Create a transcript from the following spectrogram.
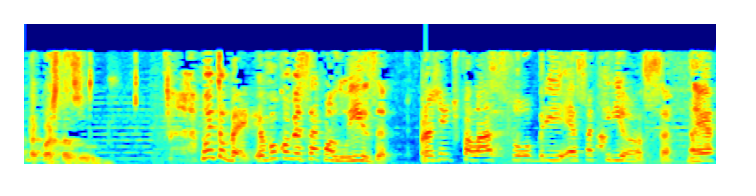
da Costa Azul. Muito bem, eu vou começar com a Luísa para a gente falar sobre essa criança, né?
